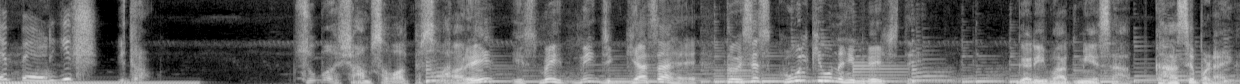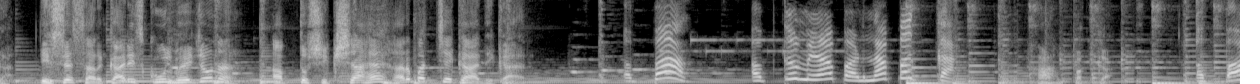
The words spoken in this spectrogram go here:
ये पेड़ की इधर सुबह शाम सवाल पे सवाल। अरे इसमें इतनी जिज्ञासा है तो इसे स्कूल क्यों नहीं भेजते? गरीब आदमी है साहब कहाँ से पढ़ाएगा? इसे सरकारी स्कूल भेजो ना। अब तो शिक्षा है हर बच्चे का अधिकार। अप्पा अब तो मेरा पढ़ना पक्का। हाँ पक्का। अप्पा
